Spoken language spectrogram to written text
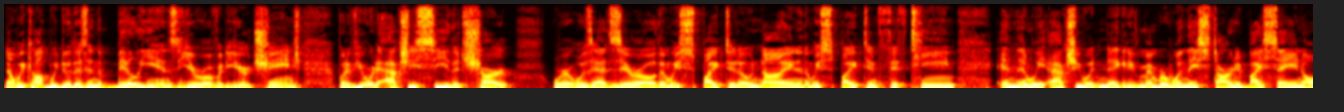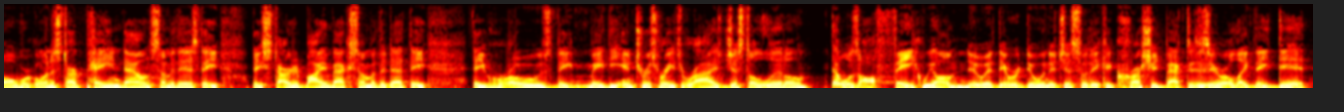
Now we call, we do this in the billions year over year change, but if you were to actually see the chart where it was at zero, then we spiked in 09 and then we spiked in 15 and then we actually went negative. Remember when they started by saying, "Oh, we're going to start paying down some of this." They they started buying back some of the debt. They they rose, they made the interest rates rise just a little. That was all fake. We all knew it. They were doing it just so they could crush it back to zero like they did.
